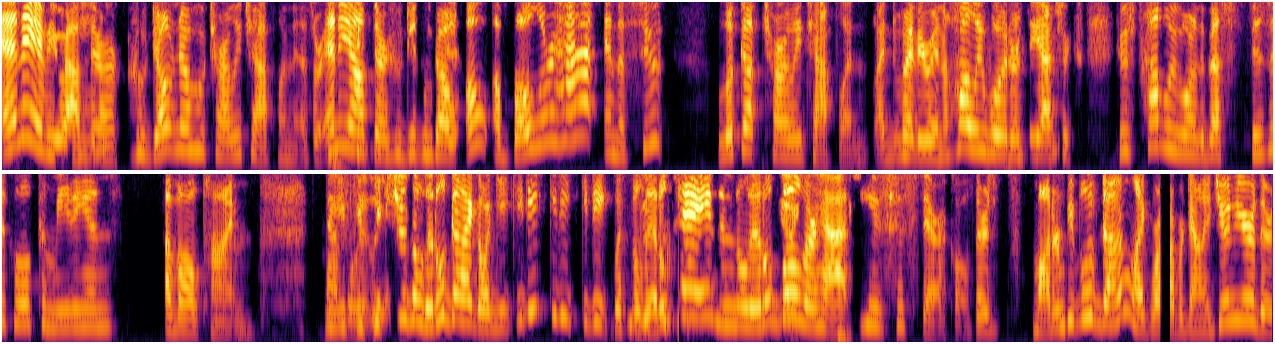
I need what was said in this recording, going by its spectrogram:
any of you out Mhm. there who don't know who Charlie Chaplin is, or any out there who didn't go, oh, a bowler hat and a suit, look up Charlie Chaplin. Whether you're in Hollywood or Mhm. theatrics, he was probably one of the best physical comedians of all time. If you Absolutely. picture the little guy going geeky deeky deeky deek with the little cane and the little bowler hat, he's hysterical. There's modern people who've done him, like Robert Downey Jr. There's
